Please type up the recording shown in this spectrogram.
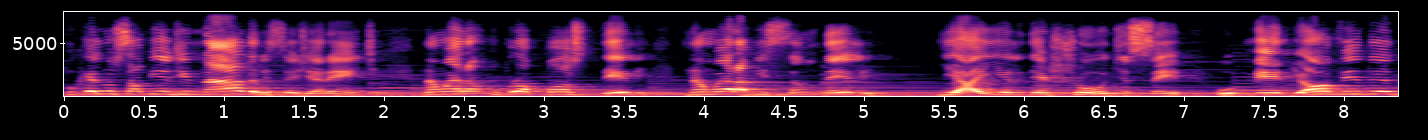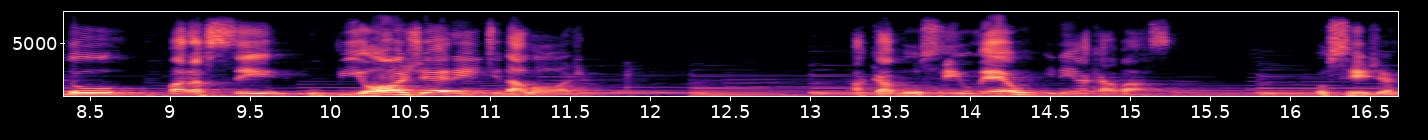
porque ele não sabia de nada de ser gerente, não era o propósito dele, não era a missão dele. E aí ele deixou de ser o melhor vendedor para ser o pior gerente da loja. Acabou sem o mel e nem a cabaça. Ou seja,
